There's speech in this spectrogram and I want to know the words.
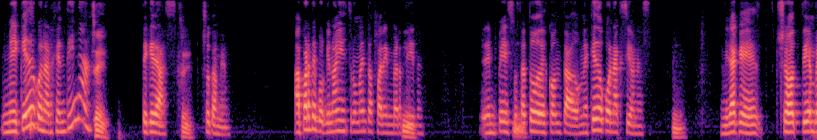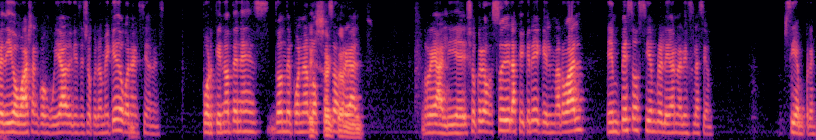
¿me quedo con Argentina? Sí, Te quedás. sí. Yo también. Aparte porque no hay instrumentos para invertir en pesos, Mm. está todo descontado. Me quedo con acciones. Mm. Mirá que yo siempre digo vayan con cuidado y qué sé yo, pero me quedo Mm. con acciones. Porque no tenés dónde poner los pesos real. Real. Y eh, yo creo, soy de las que cree que el Merval en pesos siempre le gana a la inflación. Siempre.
